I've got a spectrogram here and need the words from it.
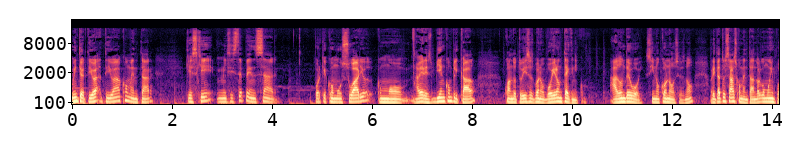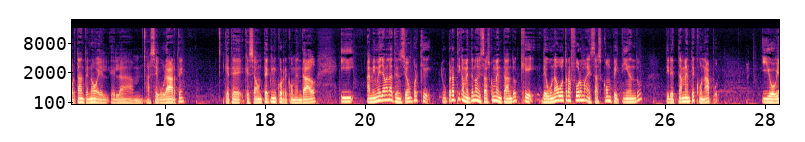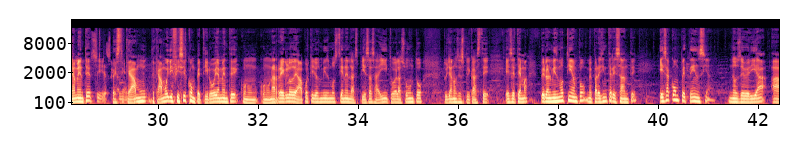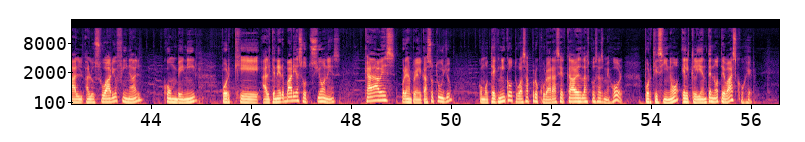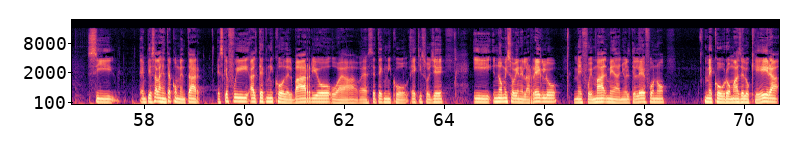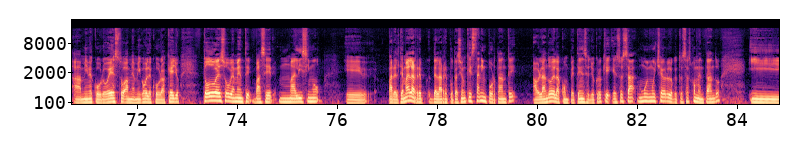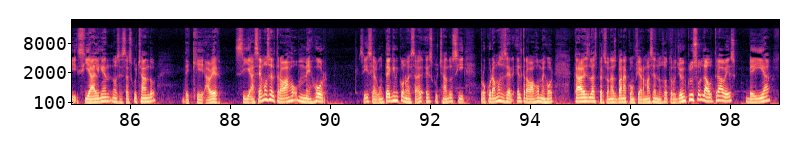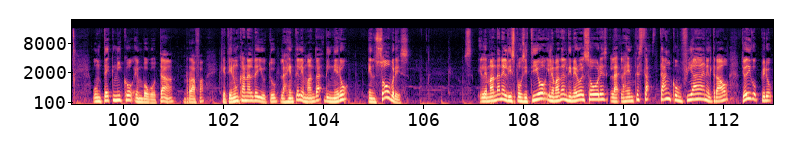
Winter, te iba, te iba a comentar que es que me hiciste pensar, porque como usuario, como, a ver, es bien complicado cuando tú dices, bueno, voy a ir a un técnico. ¿A dónde voy? Si no conoces, ¿no? Ahorita tú estabas comentando algo muy importante, ¿no? El, el um, asegurarte que, te, que sea un técnico recomendado. Y a mí me llama la atención porque tú prácticamente nos estás comentando que de una u otra forma estás compitiendo directamente con Apple. Y obviamente pues, te, queda, te, queda, muy difícil competir, obviamente, con un, con un, arreglo de Apple que ellos mismos tienen las piezas ahí, todo el asunto. Tú ya nos explicaste ese tema. Pero al mismo tiempo me parece interesante, esa competencia nos debería al, al usuario final convenir porque al tener varias opciones, cada vez, por ejemplo, en el caso tuyo, como técnico, tú vas a procurar hacer cada vez las cosas mejor, porque si no, el cliente no te va a escoger. Si empieza la gente a comentar, es que fui al técnico del barrio o a, este técnico X o Y y no me hizo bien el arreglo, me fue mal, me dañó el teléfono, me cobró más de lo que era, a mí me cobró esto, a mi amigo le cobró aquello. Todo eso obviamente va a ser malísimo eh, para el tema de la, de la reputación que es tan importante hablando de la competencia. Yo creo que eso está muy, muy chévere lo que tú estás comentando. Y si alguien nos está escuchando, de que, a ver, si hacemos el trabajo mejor, ¿sí? si algún técnico nos está escuchando, si procuramos hacer el trabajo mejor, cada vez las personas van a confiar más en nosotros. Yo incluso la otra vez veía un técnico en Bogotá, Rafa, que tiene un canal de YouTube, la gente le manda dinero en sobres. Le mandan el dispositivo y le mandan el dinero en sobres. La, la gente está tan confiada en el trabajo. Yo digo, pero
